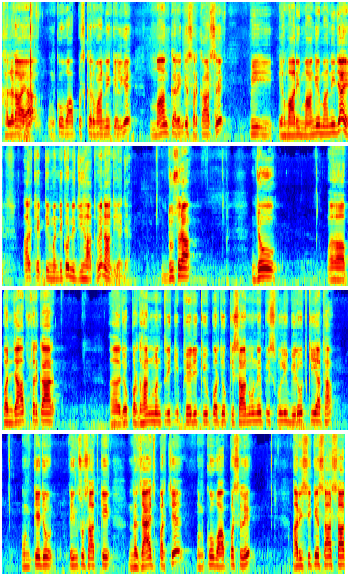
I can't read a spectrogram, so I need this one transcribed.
खलड़ा आया, उनको वापस करवाने के लिए मांग करेंगे सरकार से भी हमारी मांगे मानी जाए और खेती मंडी को निजी हाथ में ना दिया जाए। दूसरा, जो पंजाब सरकार जो प्रधानमंत्री की फेरी के ऊपर जो किसानों ने पीसफुली विरोध किया था, उनके जो 307 के नजायज पर्चे उनको वापस ले। और इसी के साथ साथ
